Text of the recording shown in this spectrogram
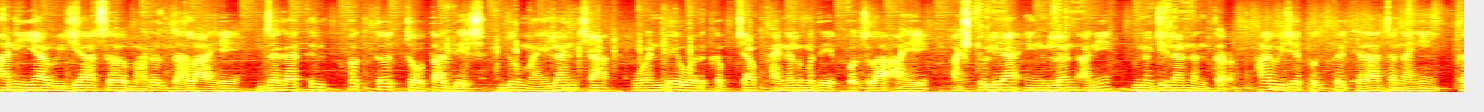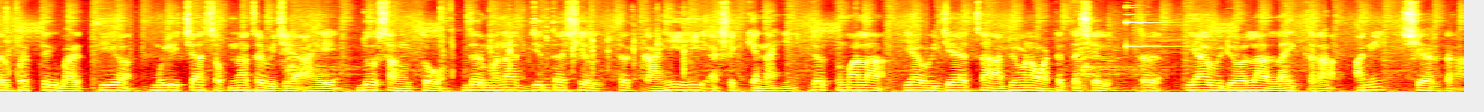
आणि या विजयासह भारत झाला आहे. जगातील फक्त चौथा देश जो महिलांच्या वन डे वर्ल्ड कपच्या फायनलमध्ये पोचला आहे. ऑस्ट्रेलिया इंग्लंड आणि न्यूझीलंड नंतर हा विजय फक्त खेळाचा नाही तर प्रत्येक भारतीय मुलीच्या स्वप्नाचा विजय आहे. जो सांगतो जर मनात जिद्द असेल तर काहीही अशक्य नाही. जर तुम्हाला या विजयाचा अभिमान वाटत असेल तर या व्हिडिओला लाईक करा आणि शेअर करा.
